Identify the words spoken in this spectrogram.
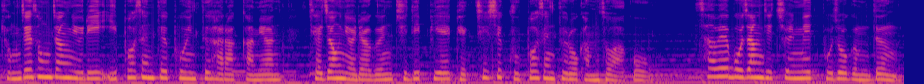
경제 성장률이 2%포인트 하락하면 재정 여력은 GDP의 179%로 감소하고 사회보장 지출 및 보조금 등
